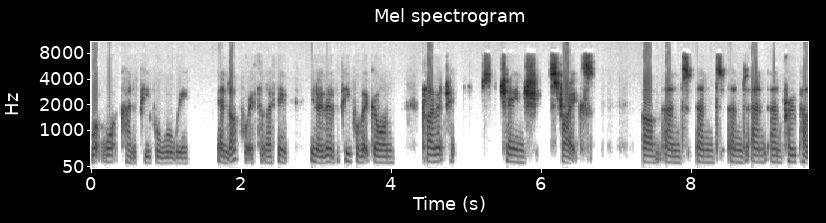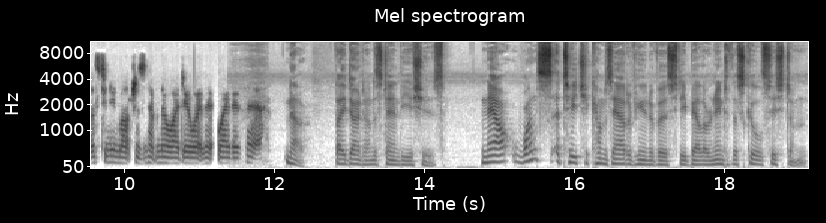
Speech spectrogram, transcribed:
What what kind of people will we end up with? And I think you know they're the people that go on climate ch- change strikes um, and, and and and and pro-Palestinian marches and have no idea why they why they're there. No, they don't understand the issues. Now, once a teacher comes out of university, Bella, and into the school system,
